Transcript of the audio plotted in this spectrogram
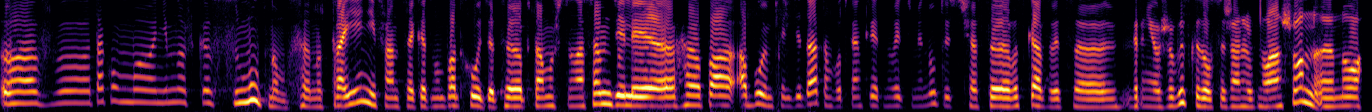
Э, в таком э, немножко смутном настроении Франция к этому подходит, э, потому что на самом деле по обоим кандидатам, вот конкретно в эти минуты сейчас высказывается, вернее уже высказался Жан-Люк Меланшон, но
